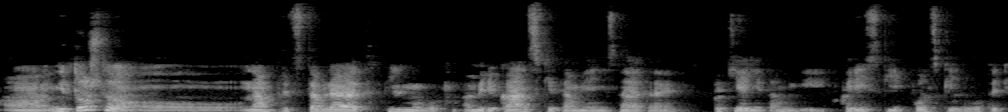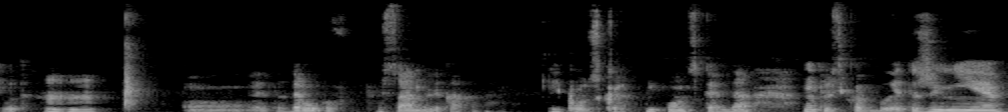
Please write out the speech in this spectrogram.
а, не то, что э, нам представляют фильмы вот американские, там, я не знаю, это какие они там, корейские, японские или вот эти вот. Угу. Это дорога в Пусан или как это? Японская. Японская, да. Ну, то есть, как бы, это же не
